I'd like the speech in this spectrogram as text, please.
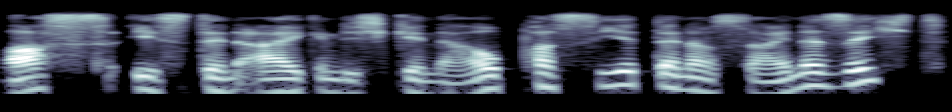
Was ist denn eigentlich genau passiert, denn aus seiner Sicht?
